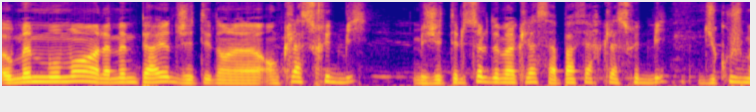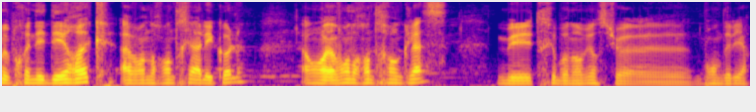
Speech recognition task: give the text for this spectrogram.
au même moment, à la même période, j'étais dans la, en classe rugby. Mais j'étais le seul de ma classe à pas faire classe rugby. Du coup, je me prenais des rucks avant de rentrer à l'école, avant, avant de rentrer en classe. Mais très bonne ambiance, tu vois, euh, bon délire.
